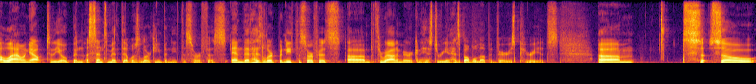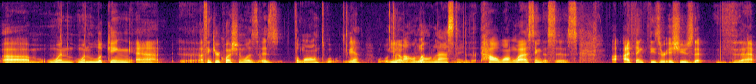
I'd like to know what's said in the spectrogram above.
allowing out to the open a sentiment that was lurking beneath the surface and that has lurked beneath the surface um, throughout American history and has bubbled up at various periods. Um, so, so um, when when looking at, uh, I think your question was is the long, t- Yeah. you For know, long, what- long lasting. how long lasting this is. I- think these are issues that that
